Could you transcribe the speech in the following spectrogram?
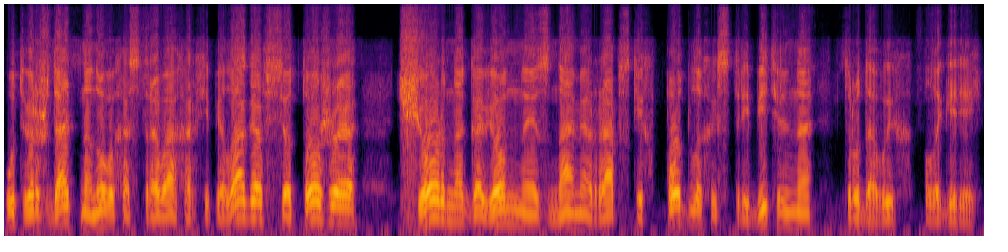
утверждать на новых островах архипелага все то же черно-говенное знамя рабских подлых истребительно-трудовых лагерей.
